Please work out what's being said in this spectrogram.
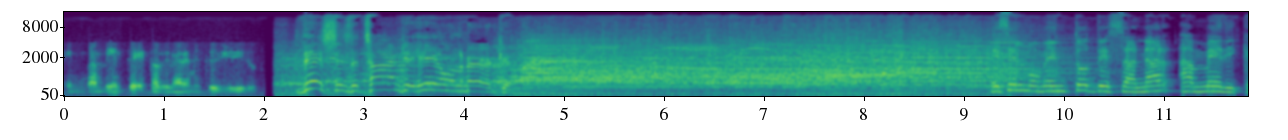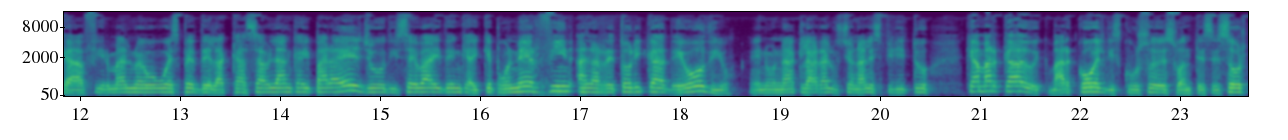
en un ambiente extraordinariamente dividido. This is the time to heal America. Es el momento de sanar América, afirma el nuevo huésped de la Casa Blanca, y para ello dice Biden que hay que poner fin a la retórica de odio en una clara alusión al espíritu que ha marcado y marcó el discurso de su antecesor.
